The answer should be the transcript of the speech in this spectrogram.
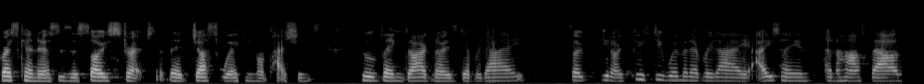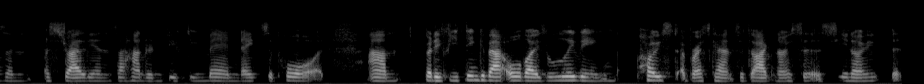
breast care nurses are so stretched that they're just working on patients who are being diagnosed every day. So, you know, 50 women every day, 18,500 Australians, 150 men need support. Um, but if you think about all those living post a breast cancer diagnosis, you know, that,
